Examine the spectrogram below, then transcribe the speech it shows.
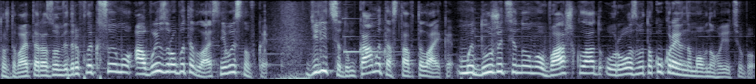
Тож давайте разом відрефлексуємо, а ви зробите власні висновки. Діліться думками та ставте лайки. Ми дуже цінуємо ваш вклад у розвиток україномовного Ютубу.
